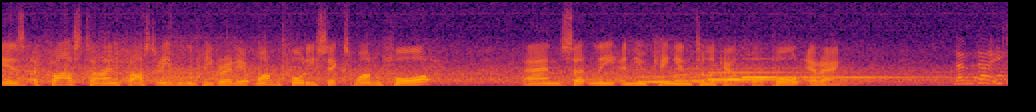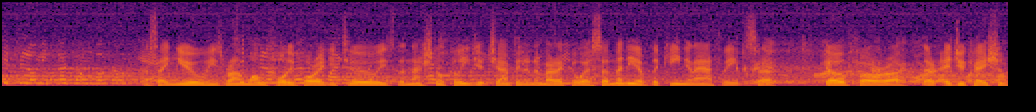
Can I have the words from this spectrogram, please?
is a fast time, faster even than Peter Elliott, 146.14 and certainly a new Kenyan to look out for, Paul Ereng. I say new, he's run 144.82, he's the national collegiate champion in America where so many of the Kenyan athletes uh, go for uh, their education.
